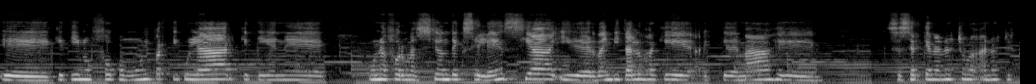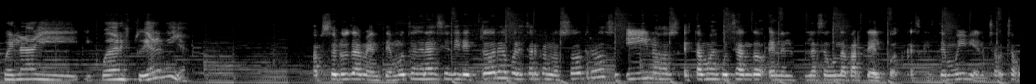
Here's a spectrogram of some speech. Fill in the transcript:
eh, que tiene un foco muy particular, que tiene una formación de excelencia y de verdad invitarlos a que, que además eh, se acerquen a, nuestro, a nuestra escuela y, puedan estudiar en ella. Absolutamente. Muchas gracias, directora, por estar con nosotros y nos estamos escuchando en la segunda parte del podcast. Que estén muy bien. Chau, chau.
